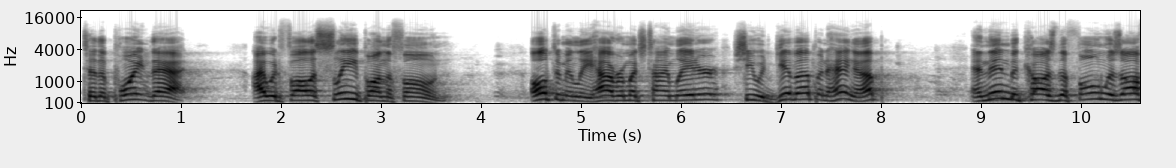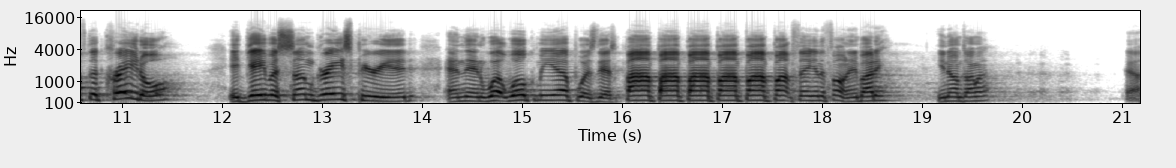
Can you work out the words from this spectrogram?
to the point that I would fall asleep on the phone. Ultimately, however much time later, she would give up and hang up. And then, because the phone was off the cradle, it gave us some grace period. And then what woke me up was this bom, bom, bom, bom, bom, bom thing in the phone. Anybody? You know what I'm talking about? Yeah.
